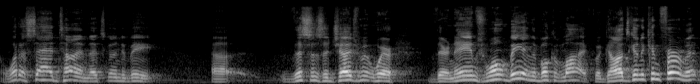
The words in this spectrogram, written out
What a sad time that's going to be. Uh, this is a judgment where their names won't be in the book of life, but God's going to confirm it.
